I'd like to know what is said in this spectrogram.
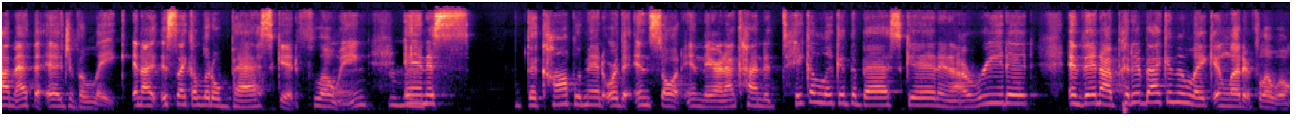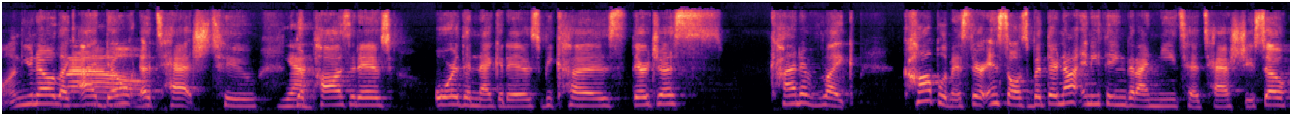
I'm at the edge of a lake and I it's like a little basket flowing. Mm-hmm. And it's the compliment or the insult in there and I kind of take a look at the basket and I read it and then I put it back in the lake and let it flow on. You know, like wow. I don't attach to yeah. the positives or the negatives because they're just kind of like compliments, they're insults, but they're not anything that I need to attach to. So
